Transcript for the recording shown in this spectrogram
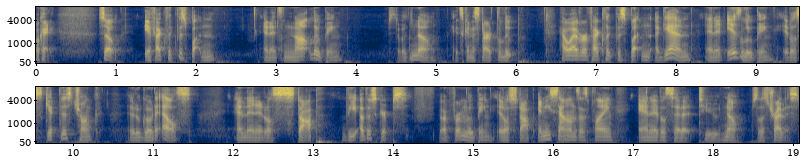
Okay, so if I click this button and it's not looping, so it's no, it's going to start the loop. However, if I click this button again and it is looping, it'll skip this chunk, it'll go to else, and then it'll stop the other scripts uh, from looping, it'll stop any sounds that's playing, and it'll set it to no. So let's try this.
